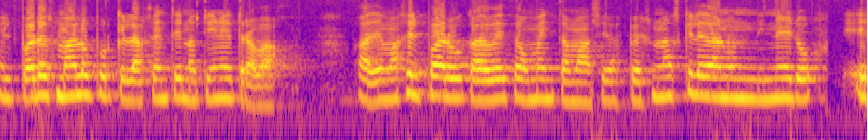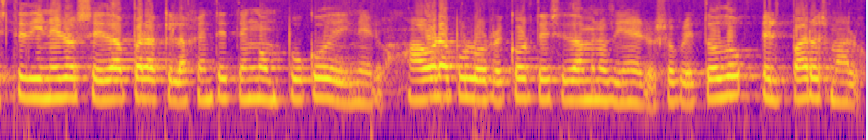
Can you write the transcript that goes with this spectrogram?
El paro es malo porque la gente no tiene trabajo. Además el paro cada vez aumenta más y las personas que le dan un dinero, este dinero se da para que la gente tenga un poco de dinero. Ahora por los recortes se da menos dinero, sobre todo el paro es malo.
